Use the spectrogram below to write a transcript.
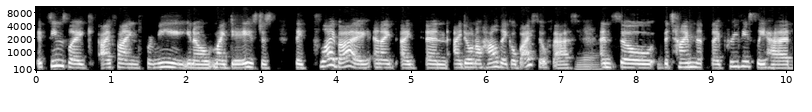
it seems like i find for me you know my days just they fly by and i i and i don't know how they go by so fast Yeah. and so the time that i previously had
